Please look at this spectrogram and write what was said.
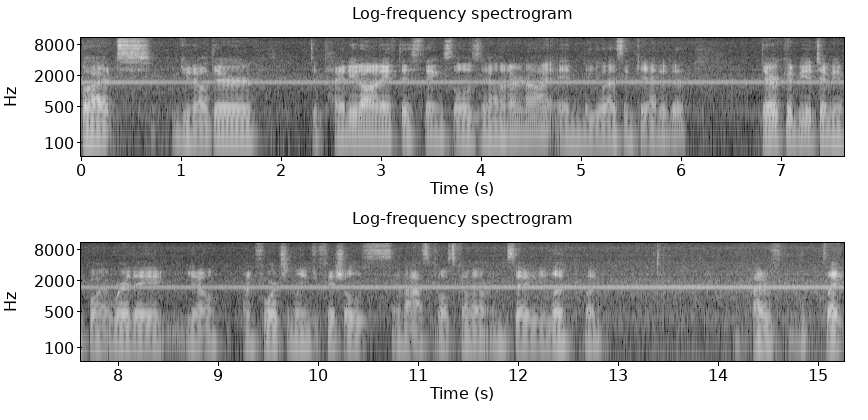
But you know they're depending on if this thing slows down or not in the U.S. and Canada. There could be a tipping point where they, you know, unfortunately, officials and hospitals come out and say, "You look like, I've like,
